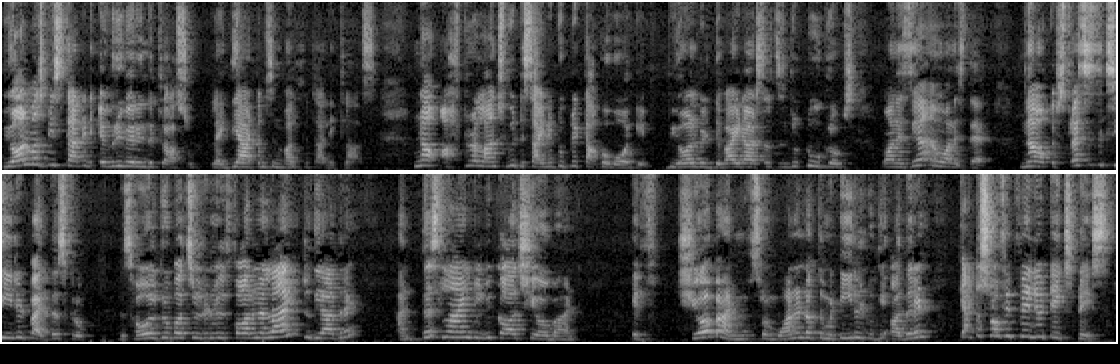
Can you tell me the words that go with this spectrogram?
we all must be scattered everywhere in the classroom, like the atoms in bulk metallic glass. Now, after a lunch, we decided to play tug of war game. We all will divide ourselves into two groups. One is here and one is there. Now, if stress is exceeded by this group, this whole group of children will fall in a line to the other end, and this line will be called shear band. If shear band moves from one end of the material to the other end, catastrophic failure takes place,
